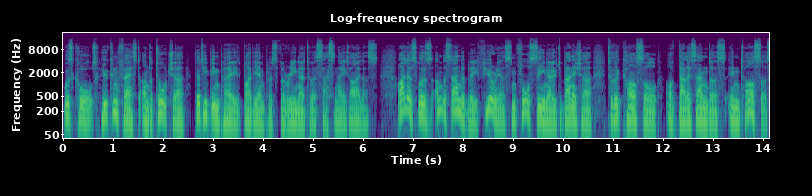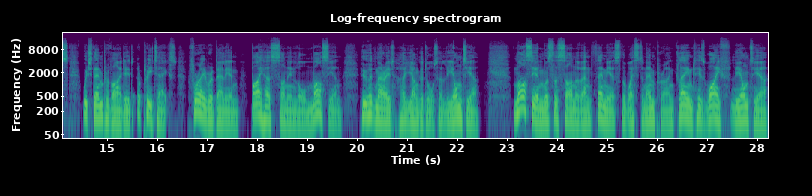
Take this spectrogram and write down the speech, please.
was caught, who confessed under torture that he'd been paid by the Empress Verina to assassinate Ilus. Ilus was understandably furious and forced Zeno to banish her to the castle of Dalisandus in Tarsus, which then provided a pretext for a rebellion by her son in law Marcian, who had married her younger daughter Leontia. Marcian was the son of Anthemius, the Western emperor, and claimed his wife Leontia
